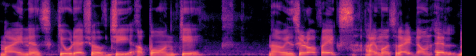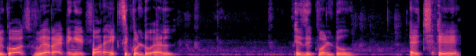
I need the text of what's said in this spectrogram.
minus q dash of g upon k. Now instead of x I must write down L because we are writing it for x equal to L is equal to HA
